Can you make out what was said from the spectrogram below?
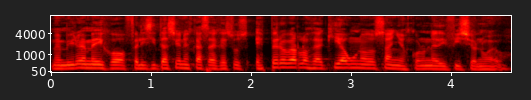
me miró y me dijo, felicitaciones Casa de Jesús, espero verlos de aquí a uno o dos años con un edificio nuevo.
